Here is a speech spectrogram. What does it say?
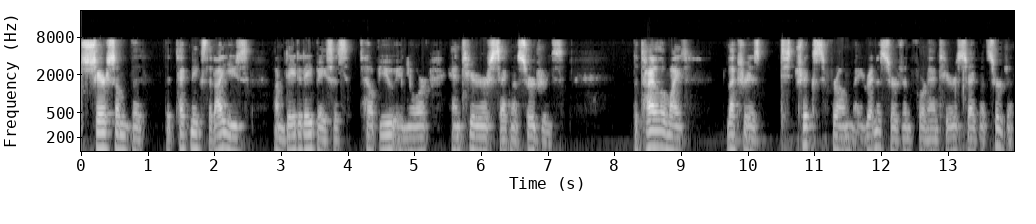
share some of the, the techniques that I use on a day-to-day -day basis to help you in your anterior segment surgeries. The title of my lecture is Tricks from a Retina Surgeon for an Anterior Segment Surgeon.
